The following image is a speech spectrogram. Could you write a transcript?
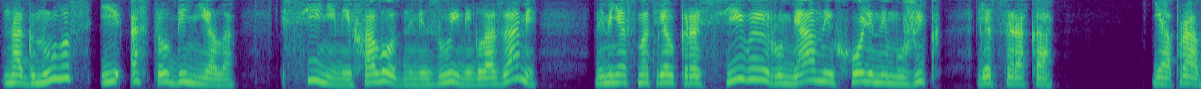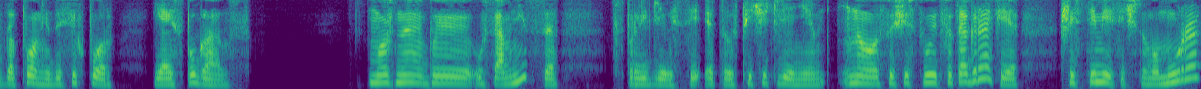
Нагнулась и остолбенела. Синими, холодными, злыми глазами на меня смотрел красивый, румяный, холеный мужик лет сорока. Я, правда, помню до сих пор, я испугалась. Можно бы усомниться в справедливости этого впечатления, но существует фотография, шестимесячного Мура,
